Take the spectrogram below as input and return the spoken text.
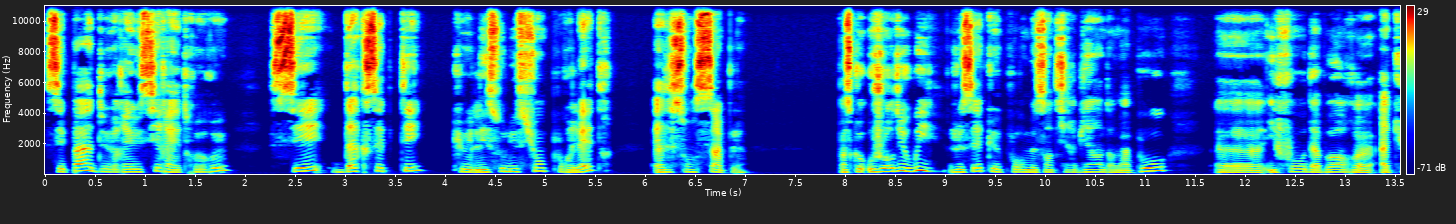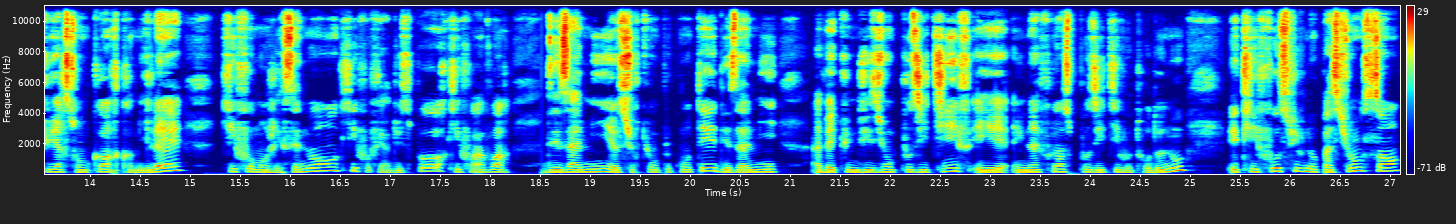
c'est pas de réussir à être heureux, c'est d'accepter que les solutions pour l'être, elles sont simples. Parce qu'aujourd'hui, oui, je sais que pour me sentir bien dans ma peau, euh, il faut d'abord euh, accueillir son corps comme il est, qu'il faut manger sainement, qu'il faut faire du sport, qu'il faut avoir des amis euh, sur qui on peut compter, des amis avec une vision positive et une influence positive autour de nous, et qu'il faut suivre nos passions sans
